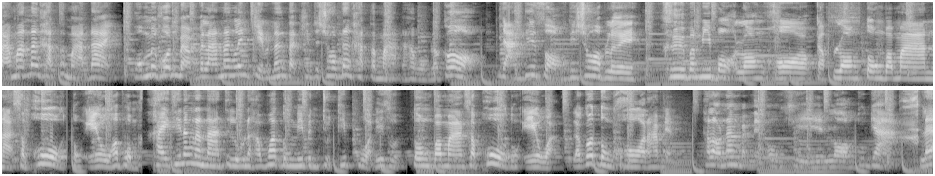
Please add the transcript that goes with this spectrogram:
สามารถนั่งขัดสมาธิได้ ผมเป็นคนแบบเวลานั่งเล่นเกมนั่งตัดคลิปจะชอบนั่งขัดสมาธินะครับผมแล้วก็อย่างที่สองที่ชอบเลย คือมันมีเบาะรองคอกับรองตรงประมาณน่ะสะโพกตรงเอวครับผมใครที่นั่งนานๆจะรู้นะครับว่าตรงนี้เป็นจุดที่ปวดที่สุด ตรงประมาณสะโพกตรงเอวอะแล้วก็ตรงคอนะครับเนี่ยถ้าเรานั่งแบบเนี้ยโอเคลองทุกอย่าง และ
